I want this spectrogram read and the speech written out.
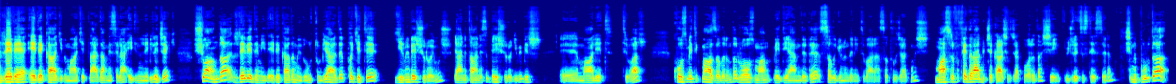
Reve, EDK gibi marketlerden mesela edinilebilecek. Şu anda Reve'de miydi, EDK'da mıydı unuttum bir yerde paketi 25 euroymuş. Yani tanesi 5 euro gibi bir e, maliyeti var. Kozmetik mağazalarında Roseman ve DM'de de salı gününden itibaren satılacakmış. Masrafı federal bütçe karşılayacak bu arada şeyin ücretsiz testlerin. Şimdi burada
